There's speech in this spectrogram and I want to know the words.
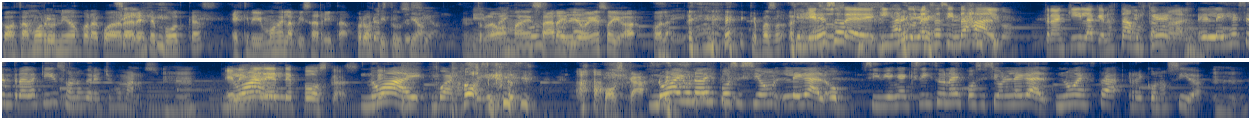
cuando estábamos reunidos para cuadrar Sí. este podcast, escribimos en la pizarrita prostitución. Prostitución. Entró En la mamá de Sara y vio eso y ah, hola, Sí. ¿qué pasó? ¿Qué ¿Qué sucede? Hija, tú necesitas algo. Tranquila, que no estamos Es tan que mal. el eje central aquí son los derechos humanos. Ujú. no El hay- LGBT podcast. No De- hay, bueno, sí. Podcast. no hay una disposición legal, o si bien existe una disposición legal, no está reconocida. Ujú.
